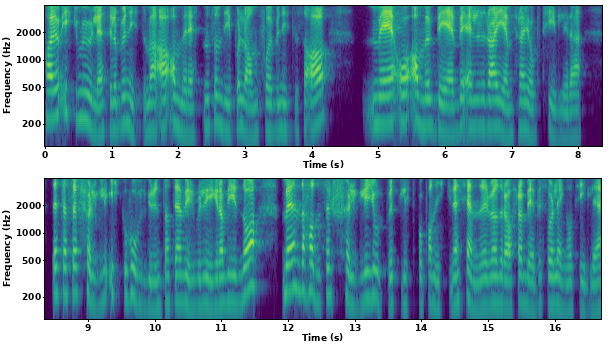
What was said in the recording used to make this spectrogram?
har jo ikke mulighet til å benytte meg av ammeretten som de på land får benytte seg av, med å amme baby eller dra hjem fra jobb tidligere. Dette er selvfølgelig ikke hovedgrunnen til at jeg vil bli gravid nå, men det hadde selvfølgelig hjulpet litt på panikken jeg kjenner ved å dra fra baby så lenge og tidlig.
